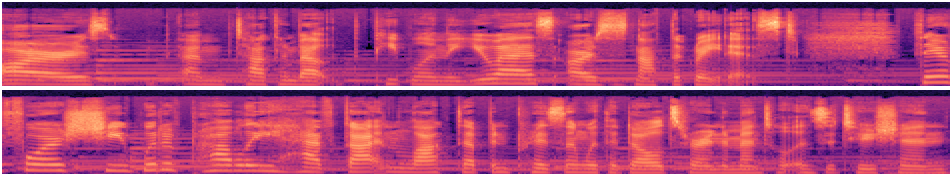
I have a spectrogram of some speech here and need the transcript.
ours I'm talking about people in the US, ours is not the greatest. Therefore, she would have probably have gotten locked up in prison with adults or in a mental institution.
